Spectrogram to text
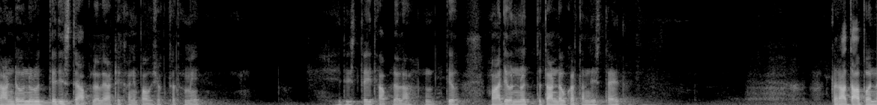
तांडव नृत्य दिसतं आपल्याला. या ठिकाणी पाहू शकता तुम्ही. हे दिसतंय इथे आपल्याला नृत्य महादेव नृत्य तांडव करताना दिसत आहेत तर आता आपण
